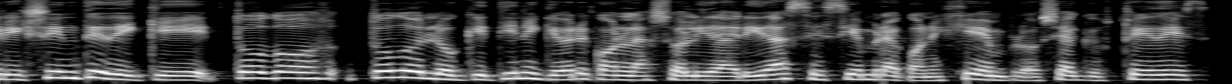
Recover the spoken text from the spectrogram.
creyente de que todo, todo lo que tiene que ver con la solidaridad se siembra con ejemplo, o sea que ustedes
